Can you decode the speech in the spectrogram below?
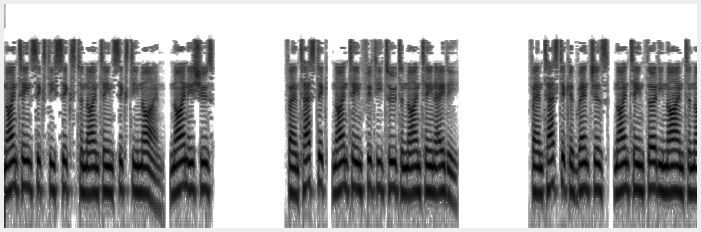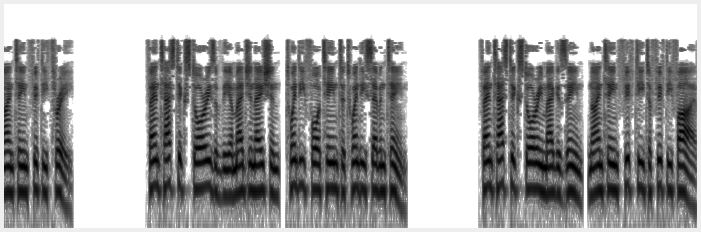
1966–1969, 9 issues. Fantastic, 1952–1980 Fantastic Adventures, 1939–1953 Fantastic Stories of the Imagination, 2014–2017 Fantastic Story Magazine, 1950–55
